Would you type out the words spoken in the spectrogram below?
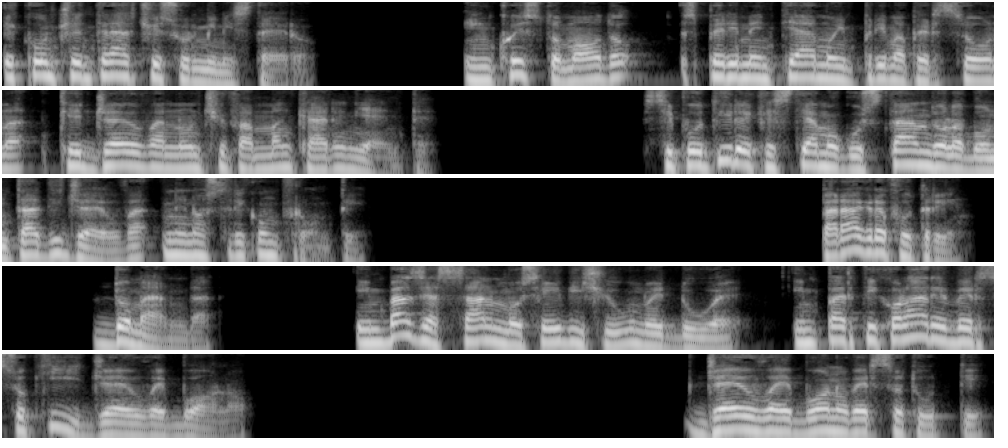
e concentrarci sul ministero. In questo modo sperimentiamo in prima persona che Geova non ci fa mancare niente. Si può dire che stiamo gustando la bontà di Geova nei nostri confronti. Paragrafo 3. Domanda. In base a Salmo 16, 1 e 2, in particolare verso chi Geova è buono? Geova è buono verso tutti,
